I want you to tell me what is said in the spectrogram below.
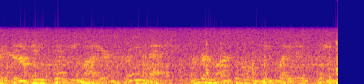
Introducing Jimmy Myers Green Bag, a remarkable new way to save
